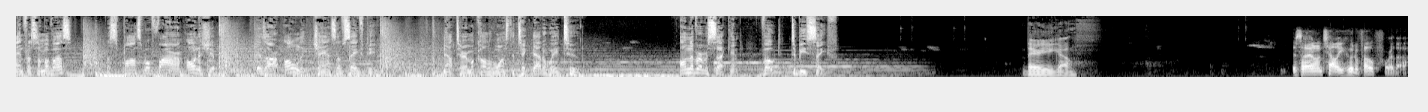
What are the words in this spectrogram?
and for some of us, responsible firearm ownership is our only chance of safety. Now Terry McAuliffe wants to take that away too. On November 2nd, vote to be safe. There you go. So they don't tell you who to vote for, though.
